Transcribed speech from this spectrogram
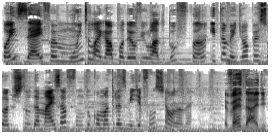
Pois é, e foi muito legal poder ouvir o lado do fã e também de uma pessoa que estuda mais a fundo como a transmídia funciona, né? É verdade.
